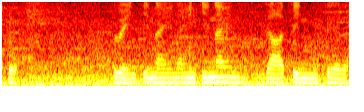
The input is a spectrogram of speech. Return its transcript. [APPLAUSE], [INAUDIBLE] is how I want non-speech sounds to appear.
Ito. 29.99 dating per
